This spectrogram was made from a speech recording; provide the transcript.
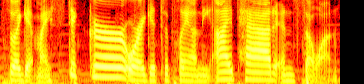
so I get my sticker or I get to play on the iPad and so on.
